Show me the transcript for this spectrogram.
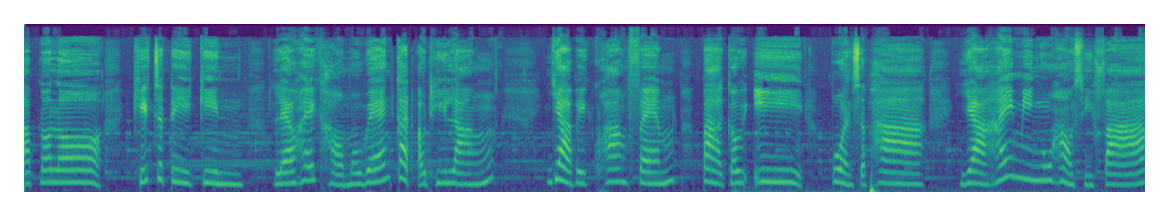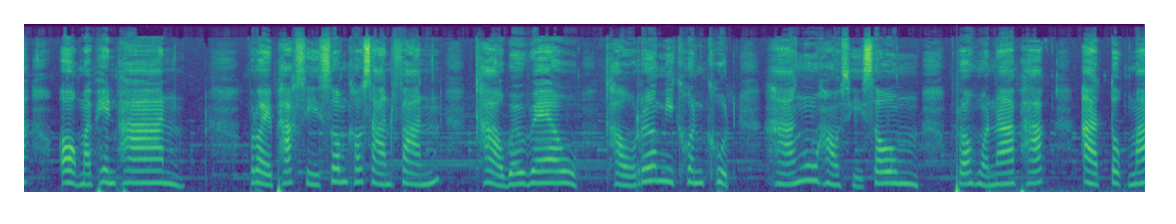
ลับๆล่อๆ คิดจะตีกิน แล้วให้เขามาแว้งกัดเอาทีหลัง อย่าไปคว้างแฟ้ม ป่าเก้าอี้ป่วนสภา อย่าให้มีงูเห่าสีฟ้า ออกมาเพนพาน ปล่อยพักสีส้มเขาสารฝัน ข่าวแววๆเขาเริ่มมีคนขุด หางูเห่าสีส้ม เพราะหัวหน้าพักอาจตกม้า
